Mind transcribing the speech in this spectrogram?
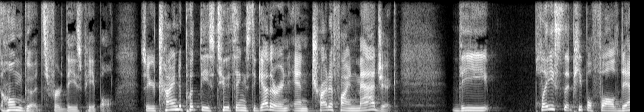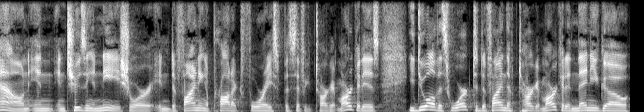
home goods for these people. So you're trying to put these two things together and, and try to find magic. The place that people fall down in, in choosing a niche or in defining a product for a specific target market is you do all this work to define the target market and then you go,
